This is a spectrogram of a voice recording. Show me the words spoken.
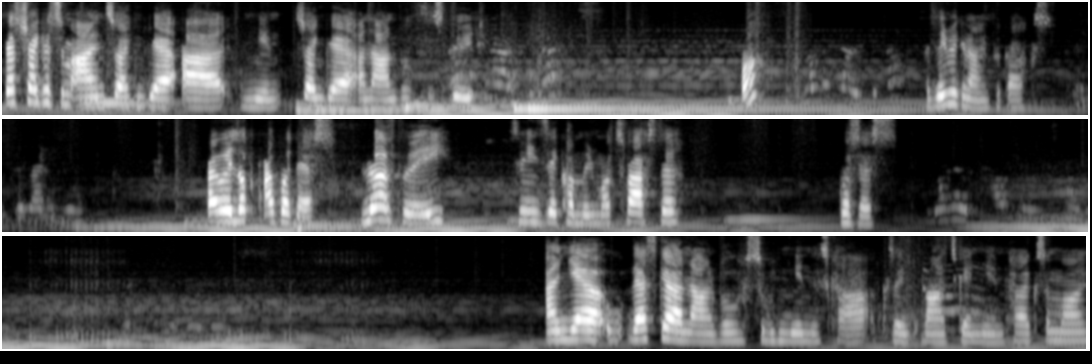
Let's try to get some iron so I can get a name, so I can get an anvil for this dude. What? I did make an iron pickaxe. Right, wait, look, I've got this. Lure three, so it means they come in much faster. What's this? And yeah, let's get an anvil so we can name this cat because I managed to get a name tag somehow.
